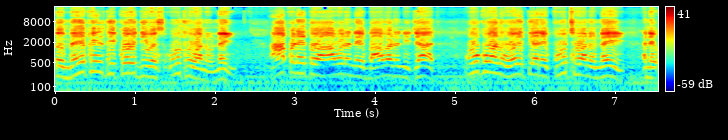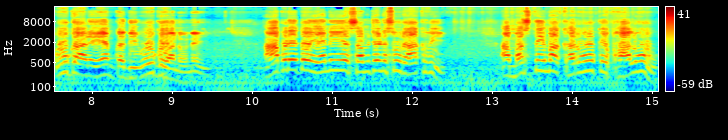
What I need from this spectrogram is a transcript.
તો મહેફિલથી કોઈ દિવસ ઉઠવાનું નહીં. આપણે તો આવડને બાવળની જાત ઉગવાનું હોય ત્યારે પૂછવાનું નહીં અને ઉગાડે એમ કદી ઉગવાનું નહીં. આપણે તો એની એ સમજણ શું રાખવી? આ મસ્તીમાં ખરવું કે ફાલવું?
